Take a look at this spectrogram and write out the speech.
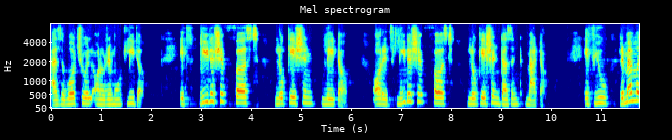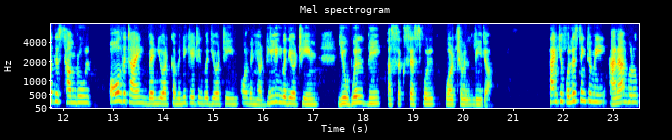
as a virtual or a remote leader. It's leadership first, location later, or it's leadership first, location doesn't matter. If you remember this thumb rule all the time when you are communicating with your team or when you're dealing with your team, you will be a successful virtual leader. Thank you for listening to me, and I'm going to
